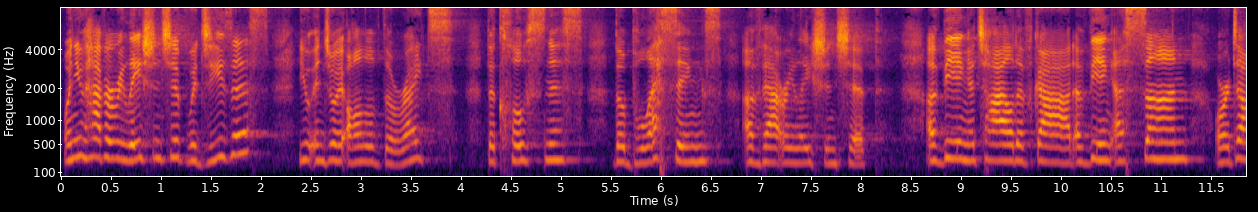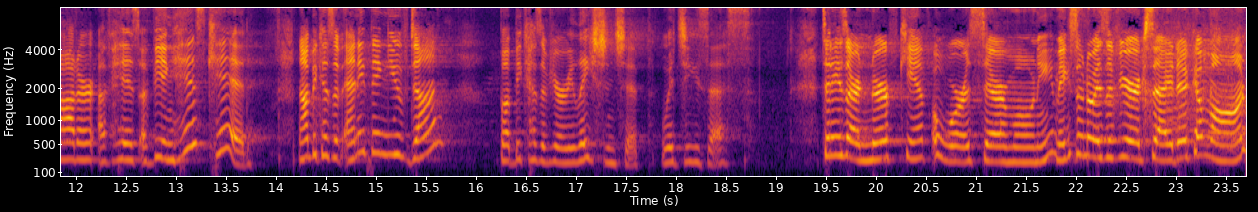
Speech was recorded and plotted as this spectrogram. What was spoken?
When you have a relationship with Jesus, you enjoy all of the rights, the closeness, the blessings of that relationship, of being a child of God, of being a son or daughter of His, of being His kid, not because of anything you've done, but because of your relationship with Jesus. Today's our Nerf Camp Awards ceremony. Make some noise if you're excited. Come on.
